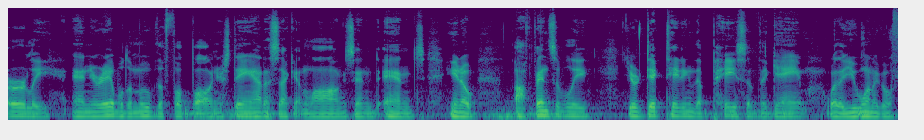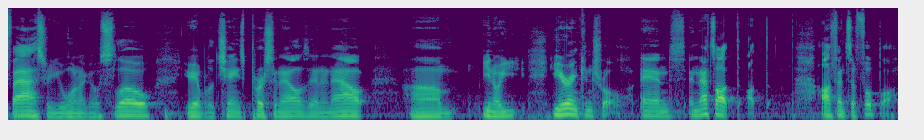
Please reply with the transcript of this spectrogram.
early and you're able to move the football and you're staying out of second longs and and you know offensively you're dictating the pace of the game whether you want to go fast or you want to go slow you're able to change personnels in and out um, you know you, you're in control and and that's all offensive football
